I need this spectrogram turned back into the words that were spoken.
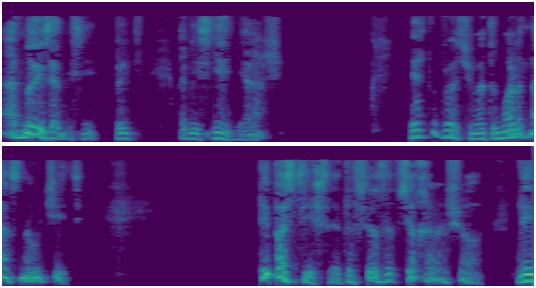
Одно из объяснений, объяснений Раши. Между прочим, это может нас научить. Ты постишься, это все, все хорошо для,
